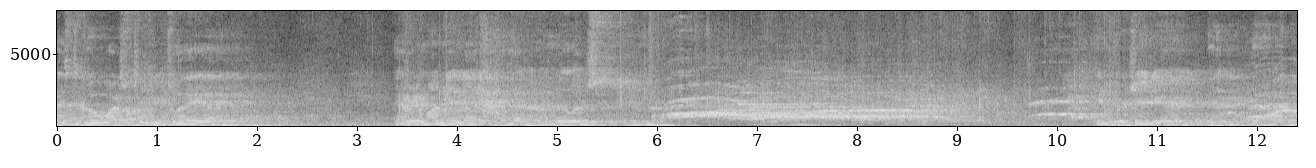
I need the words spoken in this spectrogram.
watch Timmy play uh, every Monday night at uh, Miller's in, uh, in Virginia and uh, at, a,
